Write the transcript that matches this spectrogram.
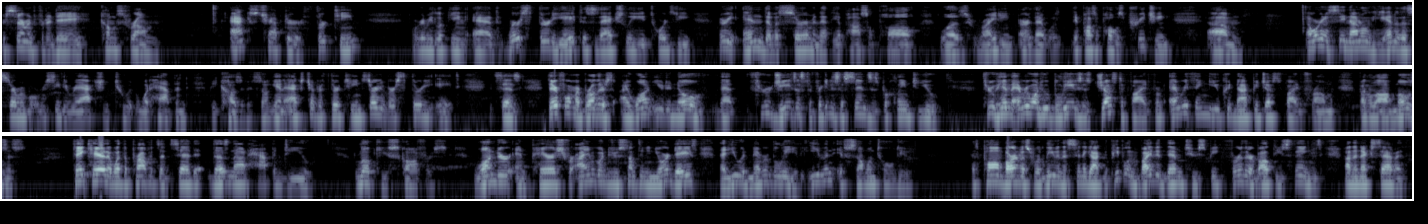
Our sermon for today comes from Acts chapter 13. We're going to be looking at verse 38. This is actually towards the very end of a sermon that the Apostle Paul was writing, or that was the Apostle Paul was preaching. Um, and we're going to see not only the end of the sermon, but we're going to see the reaction to it and what happened because of it. So again, Acts chapter 13, starting verse 38, it says, Therefore, my brothers, I want you to know that through Jesus, the forgiveness of sins is proclaimed to you. Through him, everyone who believes is justified from everything you could not be justified from by the law of Moses. Take care that what the prophets had said does not happen to you. Look, you scoffers, wonder and perish, for I am going to do something in your days that you would never believe, even if someone told you. As Paul and Barnabas were leaving the synagogue, the people invited them to speak further about these things on the next Sabbath.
